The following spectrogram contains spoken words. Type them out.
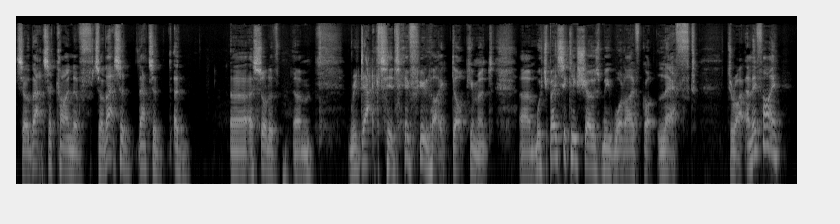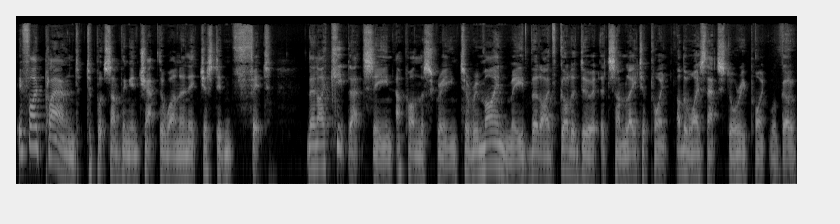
So that's a kind of so that's a that's a a, uh, a sort of um, redacted, if you like, document, um, which basically shows me what I've got left to write. And if I if I planned to put something in chapter one and it just didn't fit, then I keep that scene up on the screen to remind me that I've got to do it at some later point. Otherwise, that story point will go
